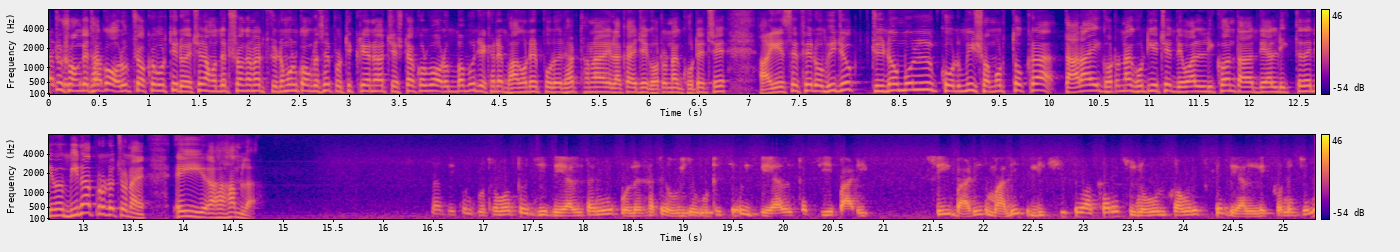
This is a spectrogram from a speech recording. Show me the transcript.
একটু সঙ্গে থাকো। অরূপ চক্রবর্তী রয়েছেন আমাদের সঙ্গে। আমরা তৃণমূল কংগ্রেসের প্রতিক্রিয়া নেওয়ার চেষ্টা করব। অরূপবাবু, যেখানে ভাঙনের পোলেরহাট থানা এলাকায় যে ঘটনা ঘটেছে আইএসএফ এর অভিযোগ, তৃণমূল কর্মী সমর্থকরা তারা এই ঘটনা ঘটিয়েছে, দেওয়াল লিখন, তারা দেয়াল লিখতে দেয়নি এবং বিনা প্ররোচনায় এই হামলা। না, দেখুন, প্রথমত যে দেয়ালটা নিয়ে পোলেরহাটে অভিযোগ উঠেছে, ওই দেয়ালটা যে বাড়ি, সেই বাড়ির মালিক লিখিত আকারে তৃণমূল কংগ্রেসকে দেয়াল লেখনের জন্য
